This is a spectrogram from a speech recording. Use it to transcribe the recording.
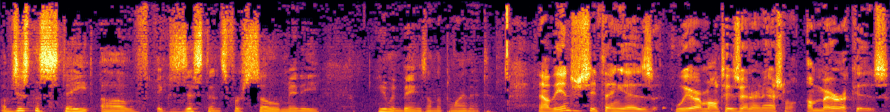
of just the state of existence for so many human beings on the planet. Now, the interesting thing is, we are Malteser International Americas,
